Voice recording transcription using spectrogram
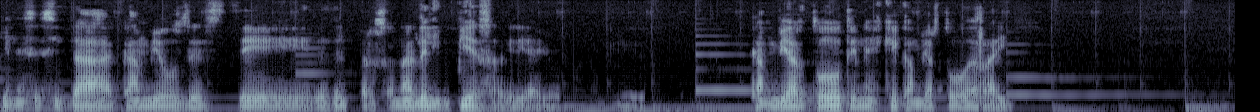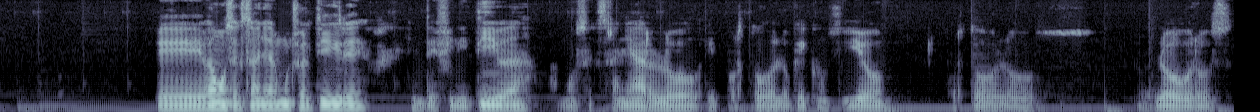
que necesita cambios desde, desde el personal de limpieza, diría yo. Cambiar todo, tienes que cambiar todo de raíz. Eh, vamos a extrañar mucho al Tigre, en definitiva, vamos a extrañarlo eh, por todo lo que consiguió, por todos los, logros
